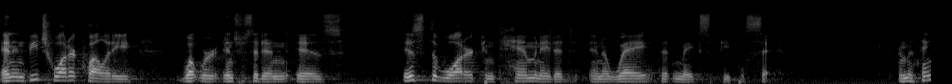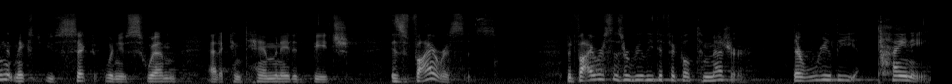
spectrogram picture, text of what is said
And in beach water quality, what we're interested in is is the water contaminated in a way that makes people sick? And the thing that makes you sick when you swim at a contaminated beach is viruses. But viruses are really difficult to measure. They're really tiny,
